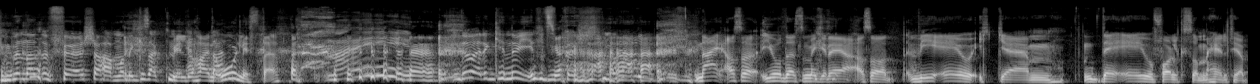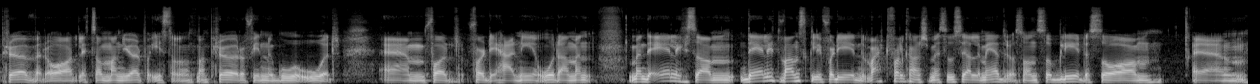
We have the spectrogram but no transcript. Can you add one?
Men at før så har man ikke sagt. Vil du ha en ordliste? Nei! Det var et genuint spørsmål. Nei, altså, jo, det som er greia altså, Vi er jo ikke um, Det er jo folk som hele tida prøver å Litt som man gjør på Island, at man prøver å finne gode ord um, for, for de her nye ordene. Men, men det er liksom Det er litt vanskelig, fordi i hvert fall kanskje med sosiale medier og sånn, så blir det så um,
